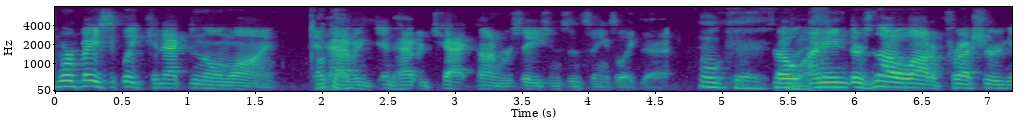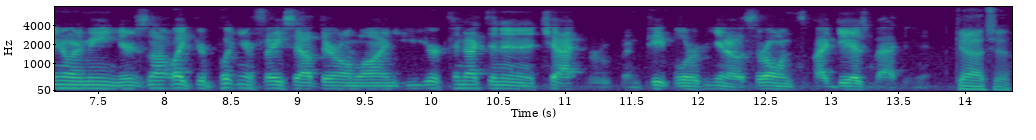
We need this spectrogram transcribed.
We're basically connecting online. And Okay. having and having chat conversations and things like that. Okay. So Nice. I mean, there's not a lot of pressure. You know what I mean? It's not like you're putting your face out there online. You're connecting in a chat group, and people are you know throwing ideas back at you. Gotcha.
